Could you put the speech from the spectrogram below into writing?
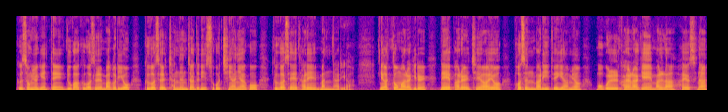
그 성역의 때 누가 그것을 막으리요 그것을 찾는 자들이 수고치 아니하고 그것의 달에 만나리라. 내가 또 말하기를 내 발을 제하여 벗은 발이 되게 하며 목을 가라게 말라 하였으나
